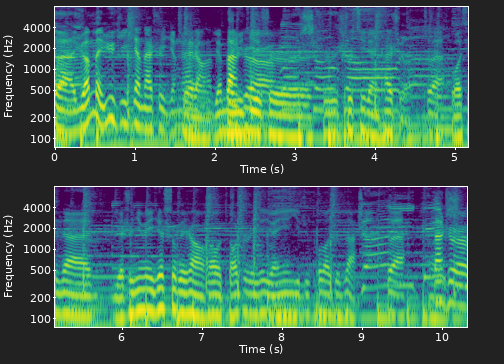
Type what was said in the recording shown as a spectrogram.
对，原本预计现在是已经开场，原本预计是十十七点开始。对，我现在也是因为一些设备上还有调试的一些原因，一直拖到现在。对，但是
